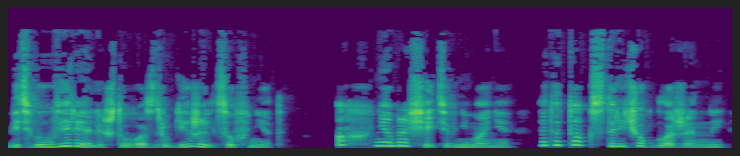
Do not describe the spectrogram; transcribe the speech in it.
«Ведь вы уверяли, что у вас других жильцов нет. Ах, не обращайте внимания. Это так старичок блаженный.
